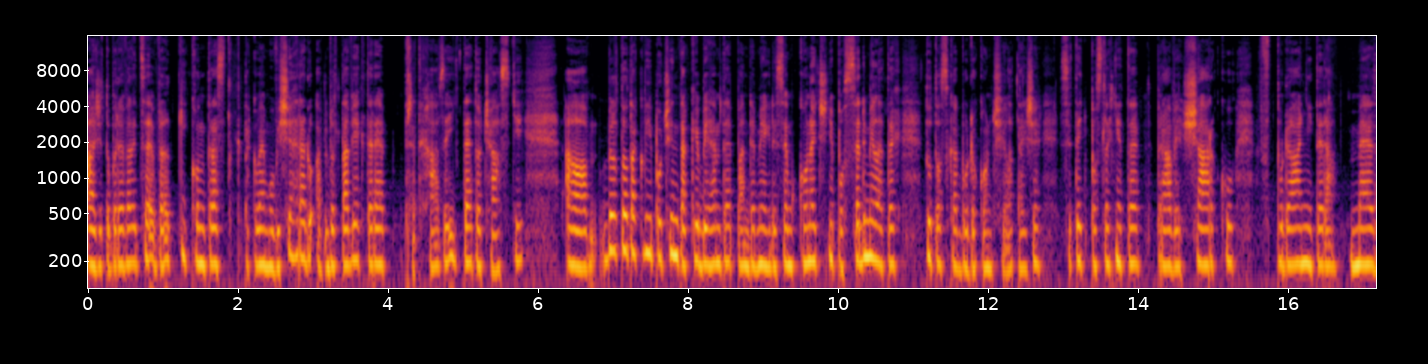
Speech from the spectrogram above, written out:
a že to bude velice velký kontrast k takovému Vyšehradu a Vltavě, které předcházejí této části. A byl to takový počin taky během té pandemie, kdy jsem konečně po sedmi letech tuto skladbu dokončila. Takže si teď poslechněte právě Šárku v podání teda mé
